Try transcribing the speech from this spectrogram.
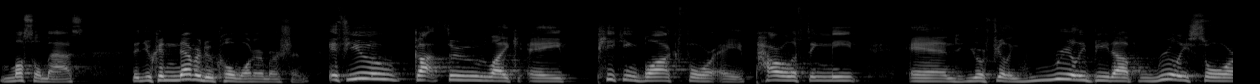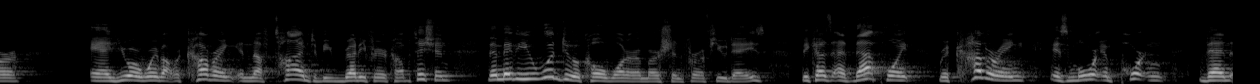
muscle mass, that you can never do cold water immersion? If you got through like a peaking block for a powerlifting meet and you're feeling really beat up, really sore, and you are worried about recovering in enough time to be ready for your competition, then maybe you would do a cold water immersion for a few days because at that point, recovering is more important than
